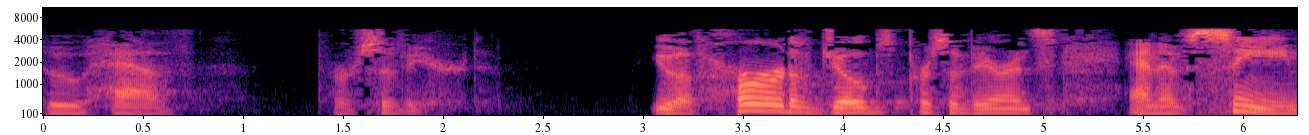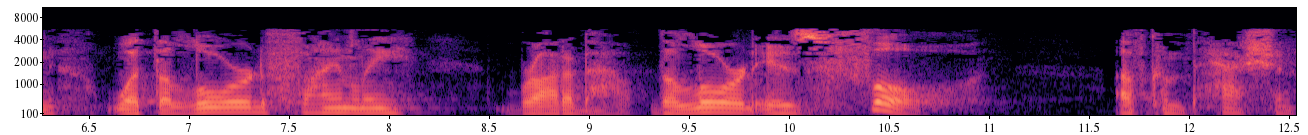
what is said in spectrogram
who have persevered. You have heard of Job's perseverance and have seen what the Lord finally brought about. The Lord is full of compassion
